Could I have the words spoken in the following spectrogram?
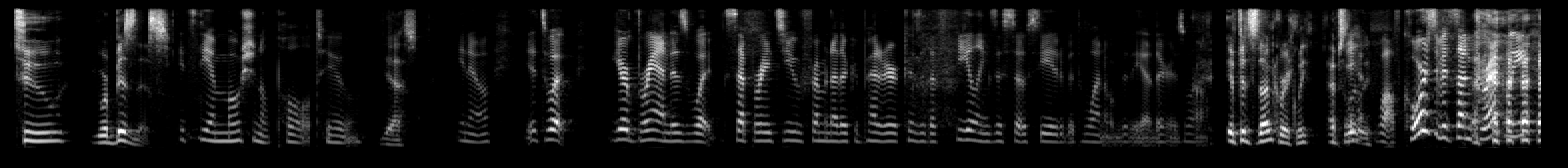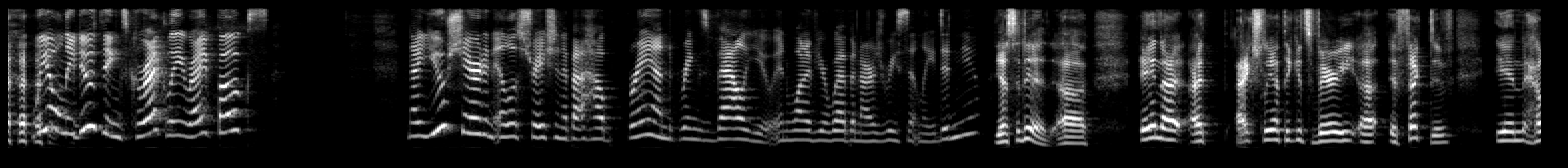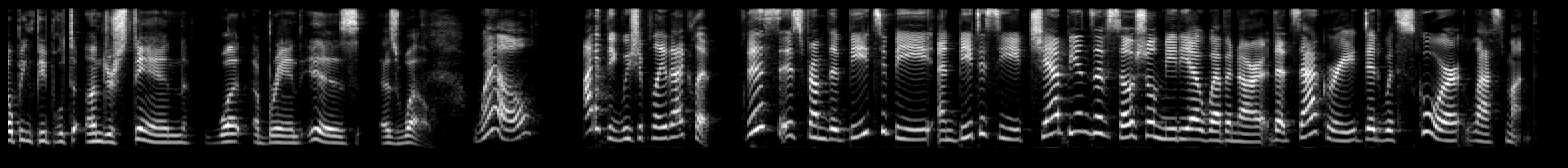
to your business. It's the emotional pull too. Yes. You know, it's what your brand is what separates you from another competitor because of the feelings associated with one over the other as well. If it's done correctly, absolutely. Well, of course, if it's done correctly, we only do things correctly, right, folks? Now, you shared an illustration about how brand brings value in one of your webinars recently, didn't you? Yes, it did. Uh, and I, I actually I think it's very uh, effective in helping people to understand what a brand is as well. Well, I think we should play that clip. This is from the B2B and B2C Champions of Social Media webinar that Zachary did with SCORE last month.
